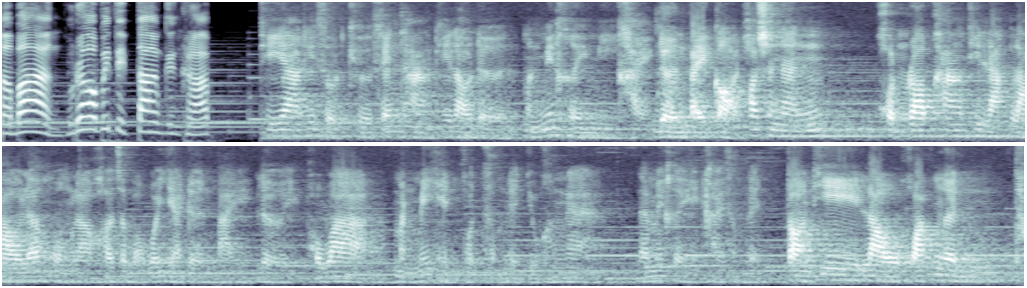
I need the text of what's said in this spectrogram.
มาบ้าง เราไปติดตามกันครับ ที่ยากที่สุดคือเส้นทางที่เราเดิน มันไม่เคยมีใครเดินไปก่อน เพราะฉะนั้น คนรอบข้างที่รักเราและห่วงเราเขาจะบอกว่าอย่าเดินไปเลย เพราะว่ามันไม่เห็นผลสำเร็จอยู่ข้างหน้า และไม่เคยเห็นใครสำเร็จ ตอนที่เราควักเงินท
